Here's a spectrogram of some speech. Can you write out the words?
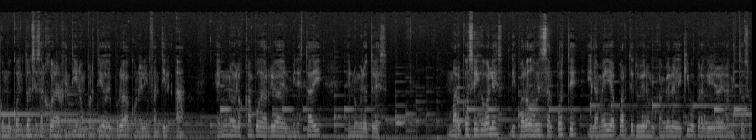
convocó entonces al joven argentino a un partido de prueba con el Infantil A, en uno de los campos de arriba del Minestadi, el número 3. Marcó seis goles, disparó dos veces al poste y la media parte tuvieron que cambiarle de equipo para equilibrar el amistoso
